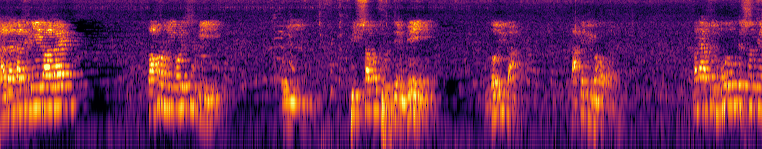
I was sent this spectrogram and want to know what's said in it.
রাজার কাছে নিয়ে যাওয়া যায়? তখন উনি করেছেন কি, ওই বিশ্বাবসুর যে মেয়ে, ললিতা, তাকে বিবাহ করে মানে আসলে মূল উদ্দেশ্য হচ্ছে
